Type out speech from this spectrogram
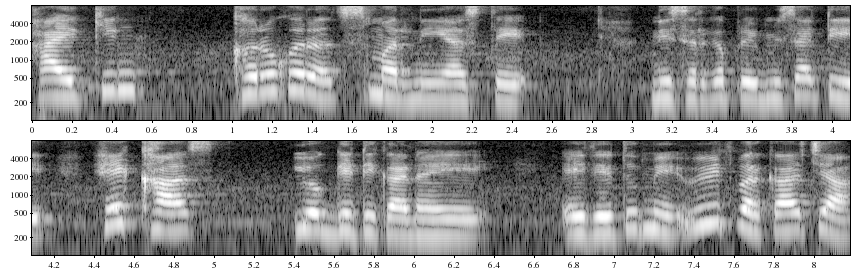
हायकिंग खरोखरच स्मरणीय असते. निसर्गप्रेमीसाठी हे खास योग्य ठिकाण आहे. येथे तुम्ही विविध प्रकारच्या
